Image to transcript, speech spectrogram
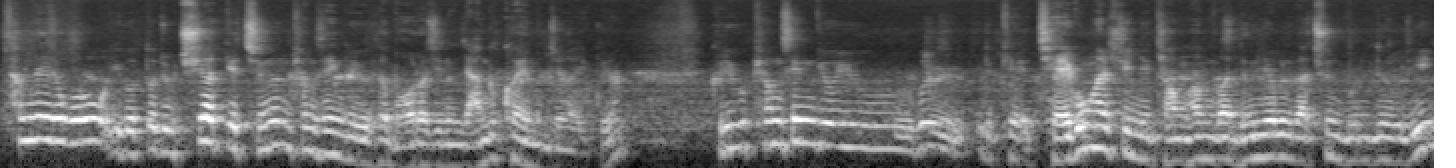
상대적으로 이것도 좀 취약계층은 평생교육에서 멀어지는 양극화의 문제가 있고요. 그리고 평생교육을 이렇게 제공할 수 있는 경험과 능력을 갖춘 분들이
